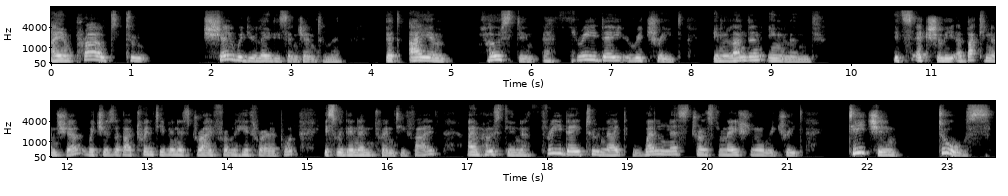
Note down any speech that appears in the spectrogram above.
I am proud to share with you, ladies and gentlemen, that I am hosting a three day retreat in London, England it's actually a Buckinghamshire, which is about 20 minutes drive from Heathrow Airport. It's within M25. I'm hosting a three-day, two-night wellness transformational retreat, teaching tools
